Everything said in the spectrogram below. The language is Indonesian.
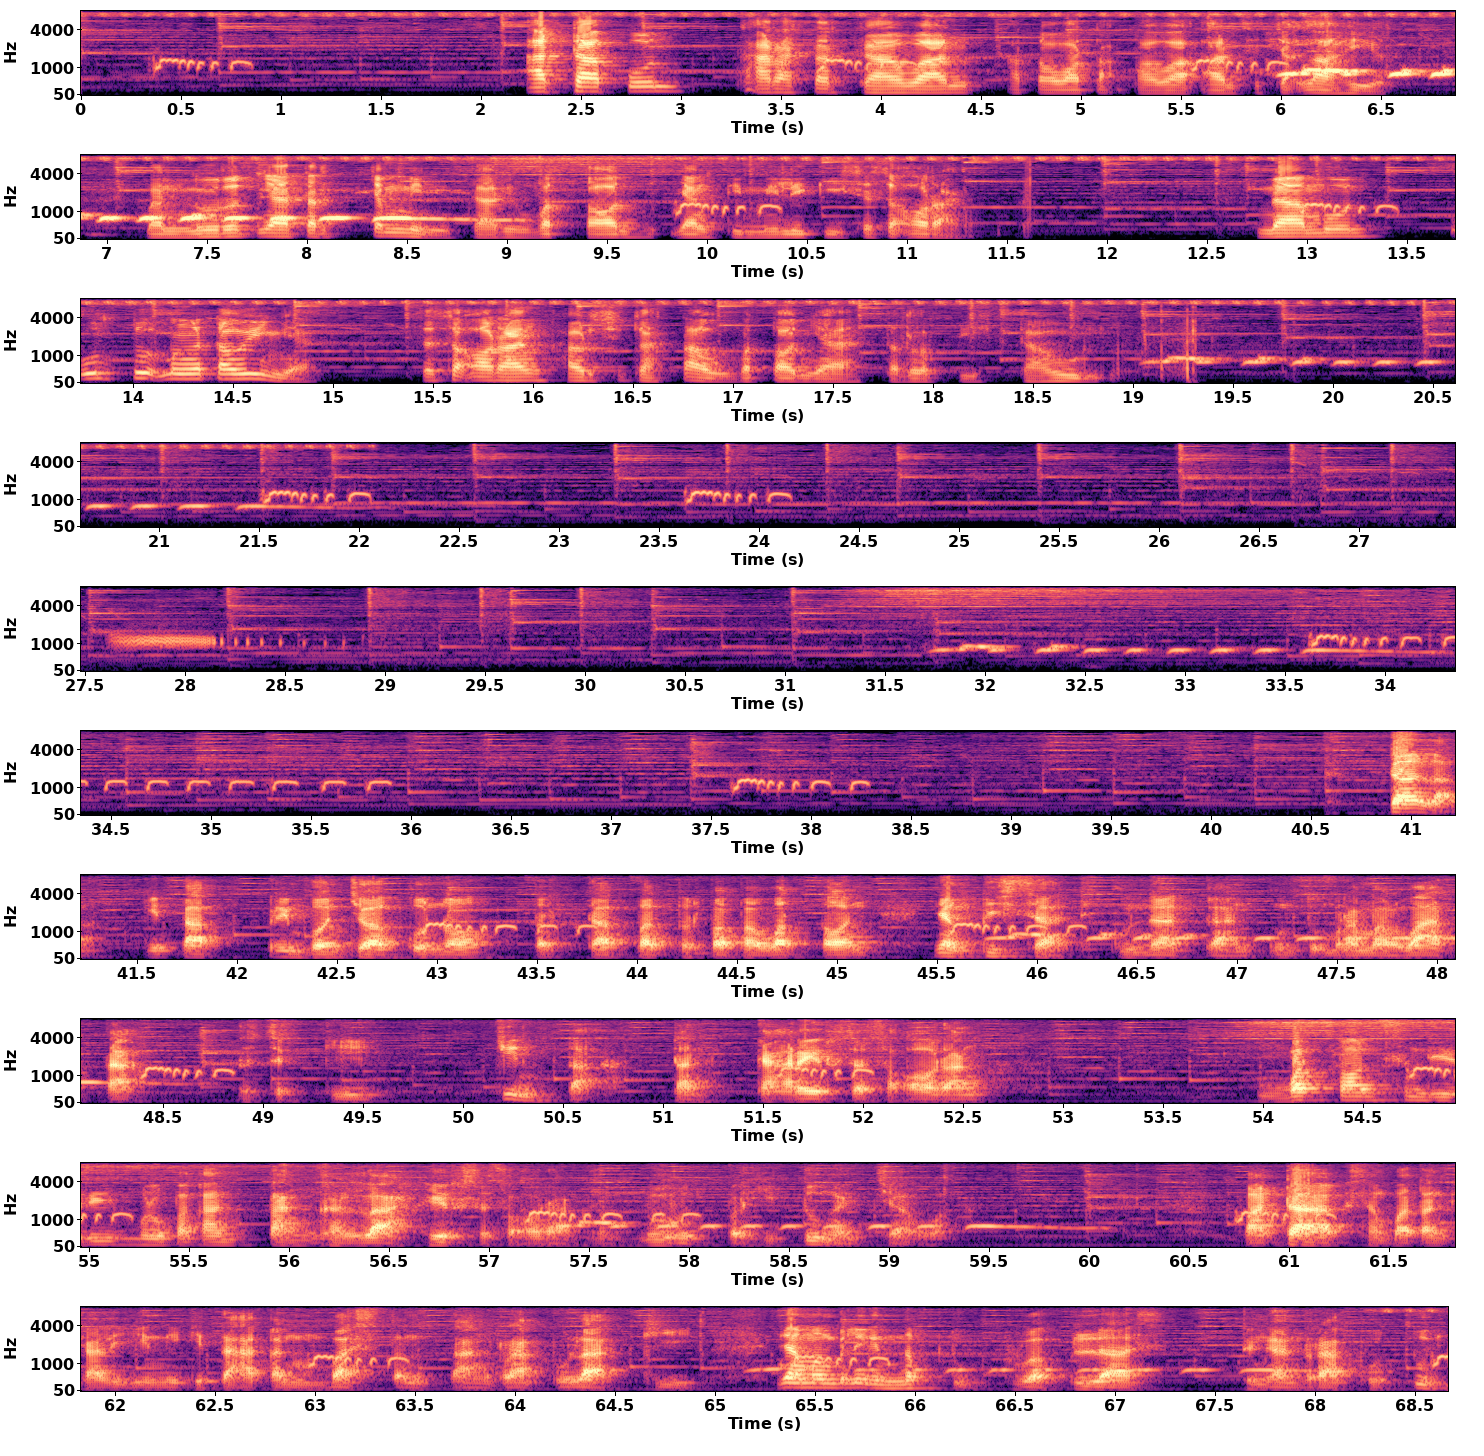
Adapun karakter gawan atau watak bawaan sejak lahir, menurutnya tercemin dari weton yang dimiliki seseorang. Namun, untuk mengetahuinya, seseorang harus sudah tahu wetonnya terlebih dahulu. Dalam kitab Primbon Jawa kuno terdapat beberapa weton yang bisa digunakan untuk meramal watak, rezeki, cinta, dan karir seseorang. Weton sendiri merupakan tanggal lahir seseorang menurut perhitungan Jawa. Pada kesempatan kali ini kita akan membahas tentang Rabu Lagi yang memiliki neptu 12 dengan Rabu 7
